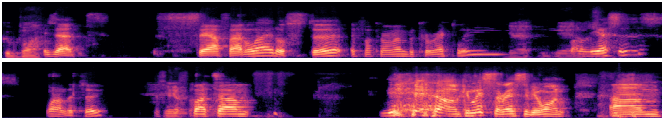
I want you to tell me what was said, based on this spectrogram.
Good play. Is that South Adelaide or Sturt, if I can remember correctly. Yeah, yeah. One of the S's, one of the two. Yeah, But going. um, yeah, I can list the rest if you want. Um,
